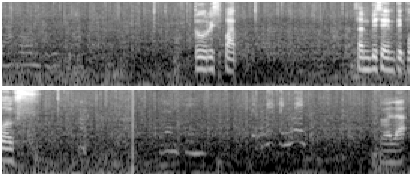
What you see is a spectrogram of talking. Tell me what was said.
Ako, nandito. Tourist spot. San Vicente Falls. Wala.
